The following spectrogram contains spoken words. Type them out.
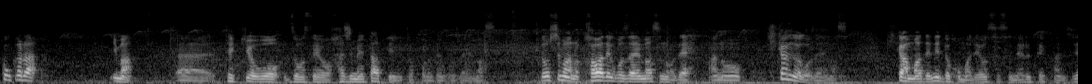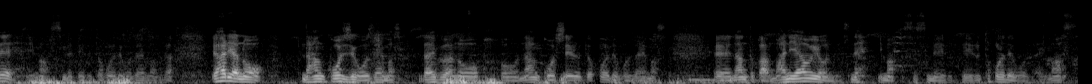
ここから今、えー撤去を造成を始めたというところでございます。どうしてもあの川でございますのであの期間がございます。期間までにどこまでを進めるという感じで今進めているところでございますがやはりあの難工事でございます。だいぶあの難航しているところでございます、えーなんとか間に合うようにですね今進めているところでございます。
